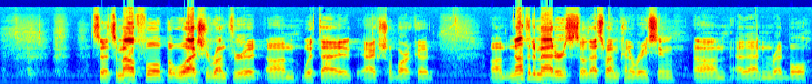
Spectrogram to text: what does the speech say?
so it's a mouthful, but we'll actually run through it um, with that actual barcode. Um, not that it matters, so that's why I'm kind of racing um, at that in Red Bull.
